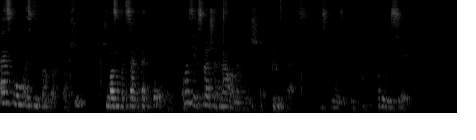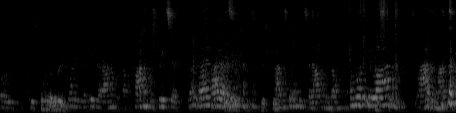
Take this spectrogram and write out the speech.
as cool as cucumber. Like she, she wasn't upset at all. What's the expression in our language that as cool as a cucumber? What do we say? Što me briga? Boli ga briga rano u domu. Hladan ko špricer. Hladan ko Hladan špricer. Hladan ko špricer rano u domu. A može i lada. Hladan, hladan.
